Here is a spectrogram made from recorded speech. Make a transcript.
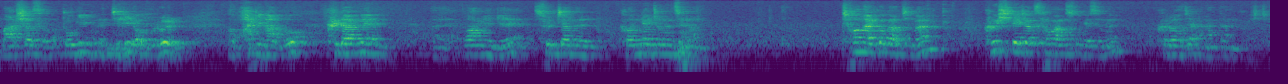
마셔서 독이 있는지 여부를 어, 확인하고 그 다음에 왕에게 술잔을 건네주는 사람 천할 것 같지만 그 시대적 상황 속에서는 그러지 않았다는 것이죠.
